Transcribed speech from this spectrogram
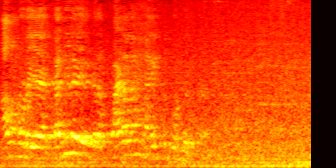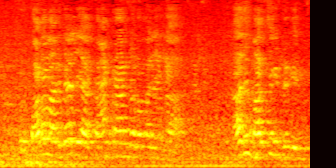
அவனுடைய கண்ணில இருக்கிற படலம் மறைத்து கொண்டு இருக்கிறான் ஒரு படலம் இருக்கா இல்லையா? காண்றான்னு சொல்றோமா இல்லைங்களா அது மறைச்சுக்கிட்டு இருக்கு.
